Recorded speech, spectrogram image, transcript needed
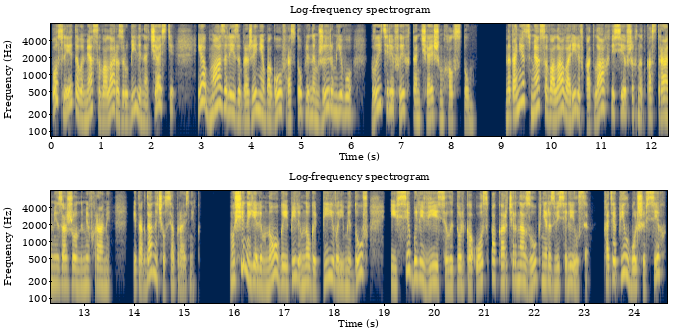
После этого мясо вала разрубили на части и обмазали изображение богов растопленным жиром его, вытерев их тончайшим холстом. Наконец, мясо вала варили в котлах, висевших над кострами, зажженными в храме, и тогда начался праздник. Мужчины ели много и пили много пива и медов, и все были веселы, только Оспакар Чернозуб не развеселился. Хотя пил больше всех,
